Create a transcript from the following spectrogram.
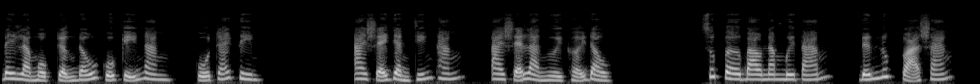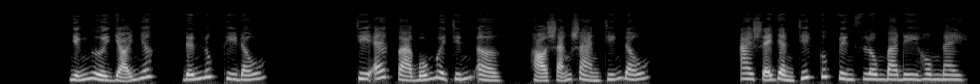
Đây là một trận đấu của kỹ năng, của trái tim. Ai sẽ giành chiến thắng, ai sẽ là người khởi đầu? Super Bowl 58, đến lúc tỏa sáng. Những người giỏi nhất, đến lúc thi đấu. Kiev và 49 ờ, họ sẵn sàng chiến đấu. Ai sẽ giành chiếc cúp Vince Lombardi hôm nay?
